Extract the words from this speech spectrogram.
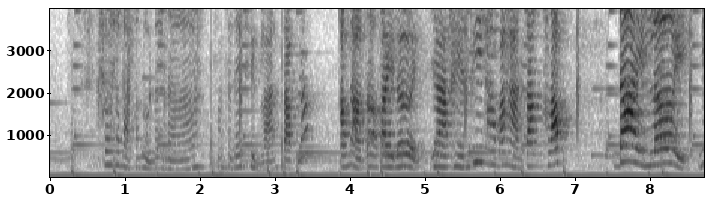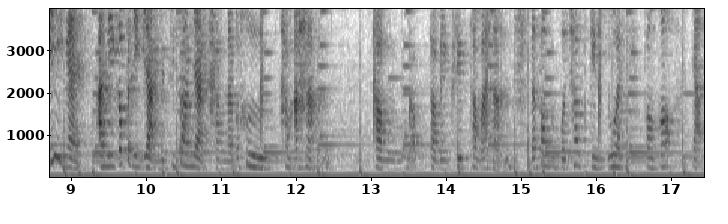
ๆ ช่วยสนับสนุนหน่อยนะ มันจะได้ถึงล้านซับนะคำถามต่อไปเลย อยากเห็นพี่ทำอาหารจังครับ ได้เลย นี่ไง อันนี้ก็เป็นอีกอย่างหนึ่งที่ฟังอยากทำนะก็คือทำอาหารทำแบบทำเป็นคลิปทำอาหาร แล้วฟังเป็นคนชอบกินด้วยฟังก็อยาก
